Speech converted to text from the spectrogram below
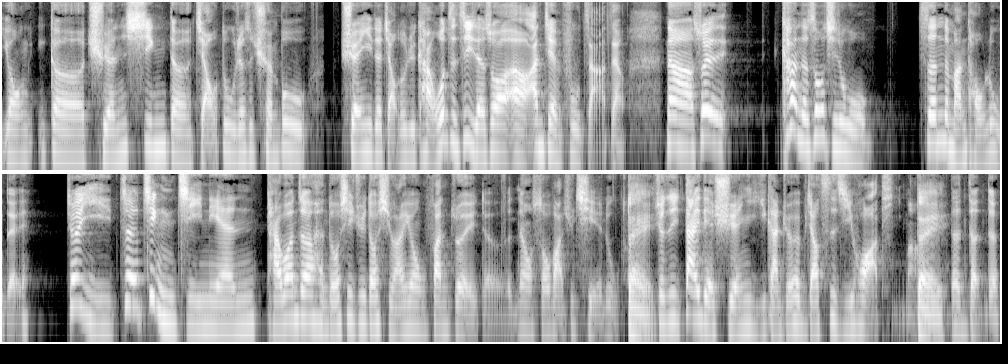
用一个全新的角度，就是全部悬疑的角度去看。我只记得说，啊、案件很复杂这样。那所以看的时候，其实我真的蛮投入的、欸。就以这近几年台湾真的很多戏剧都喜欢用犯罪的那种手法去切入，对就是带一点悬疑，感觉会比较刺激话题嘛，对，等等的。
